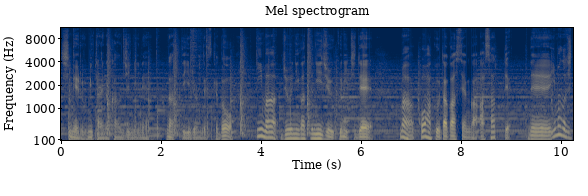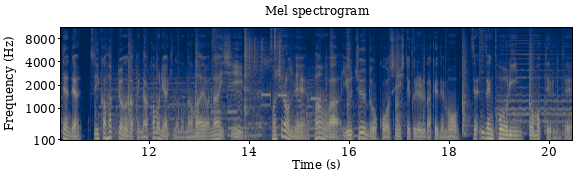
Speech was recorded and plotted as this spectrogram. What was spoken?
締めるみたいな感じにねなっているんですけど今12月29日でまあ「紅白歌合戦」があさってで今の時点で追加発表の中に中森明菜の名前はないしもちろんねファンは YouTube を更新してくれるだけでも全然降臨と思っているので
